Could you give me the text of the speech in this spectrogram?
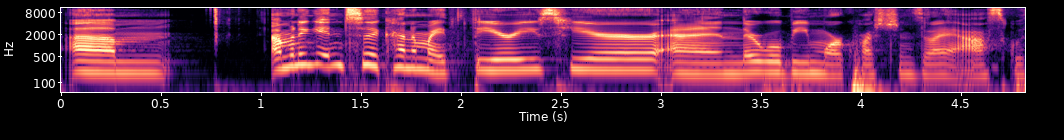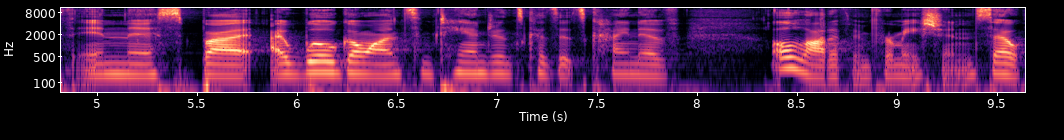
Um, I'm going to get into kind of my theories here, and there will be more questions that I ask within this, but I will go on some tangents because it's kind of a lot of information. So,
